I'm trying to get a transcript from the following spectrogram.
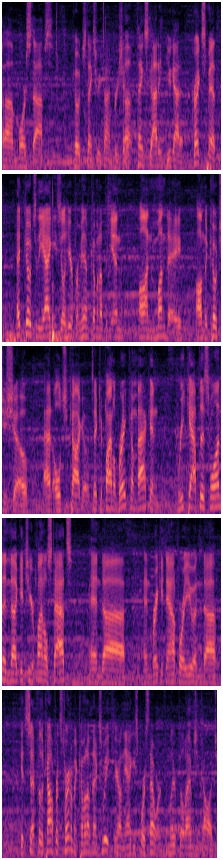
um, more stops. Coach, thanks for your time. Appreciate uh, it. Thanks, Scotty. You got it. Craig Smith, head coach of the Aggies. You'll hear from him coming up again on Monday on the Coaches Show at Old Chicago. Take a final break, come back, and recap this one and uh, get you your final stats and uh, and break it down for you and uh, get set for the conference tournament coming up next week here on the Aggie Sports Network from Learfield IMG College.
